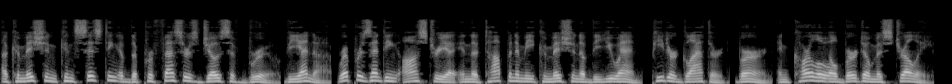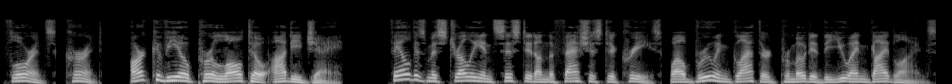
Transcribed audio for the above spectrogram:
a commission consisting of the professors Joseph Breu Vienna, representing Austria in the Toponymy Commission of the UN, Peter Glatthard Bern, and Carlo Alberto Mastrelli Florence, current Archivio per l'Alto Adige, failed as Mastrelli insisted on the fascist decrees, while Breu and Glatthard promoted the UN guidelines.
